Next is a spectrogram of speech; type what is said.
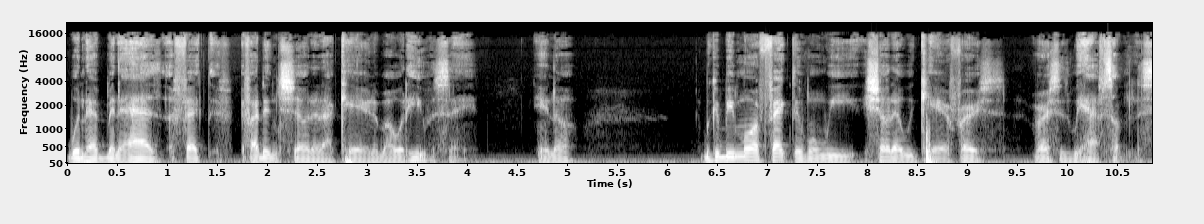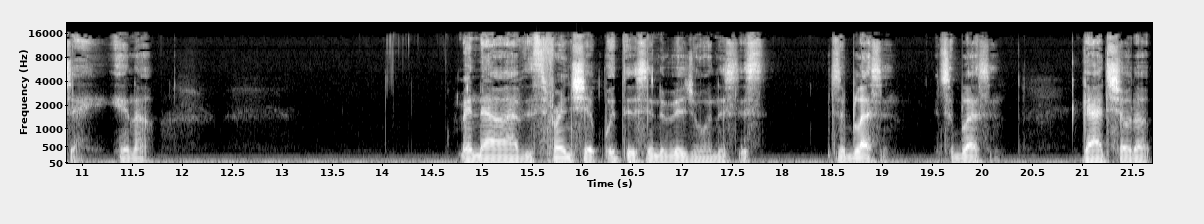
wouldn't have been as effective if I didn't show that I cared about what he was saying. You know? We could be more effective when we show that we care first versus we have something to say, you know? And now I have this friendship with this individual and it's this it's a blessing. It's a blessing. God showed up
